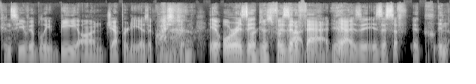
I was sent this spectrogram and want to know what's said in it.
conceivably be on Jeopardy as a question, It- or is it Or just is it a fad? Yeah. Yeah. Is it is this a, a an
